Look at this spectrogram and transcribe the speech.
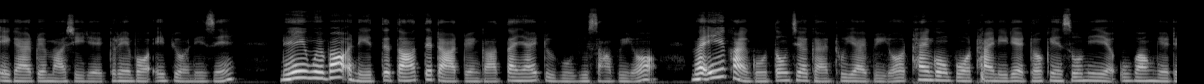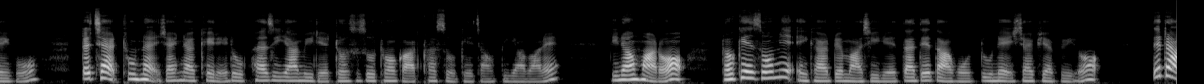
အေကန်အတွင်းမှာရှိတဲ့ဂရင်ပေါ်အိပ်ပျော်နေစဉ် နေဝင်ပေါက်အနေတက်သားတက်တာအတွင်းကတန်ရိုက်တူကိုယူဆောင်ပြီးတော့မအေးခိုင်ကိုသုံးချက်ကန်ထုရိုက်ပြီးတော့ထိုင်ကုန်ပေါ်ထိုင်နေတဲ့ဒေါခင်စိုးမြင့်ရဲ့ဦးကောင်းငယ်တိတ်ကိုတစ်ချက်ထုနှက်ရိုက်နှက်ခဲ့တယ်လို့ဖမ်းဆီးရမိတဲ့ဒေါ်ဆူဆူထွန်းကထွက်ဆိုခဲ့ကြောင်းသိရပါတယ်။ဒီနောက်မှာတော့ဒေါခင်စိုးမြင့်အိမ်ခန်းအတွင်းမှာရှိတဲ့တန်တက်တာကိုတူနဲ့ရိုက်ဖြတ်ပြီးတော့တစ်တာ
